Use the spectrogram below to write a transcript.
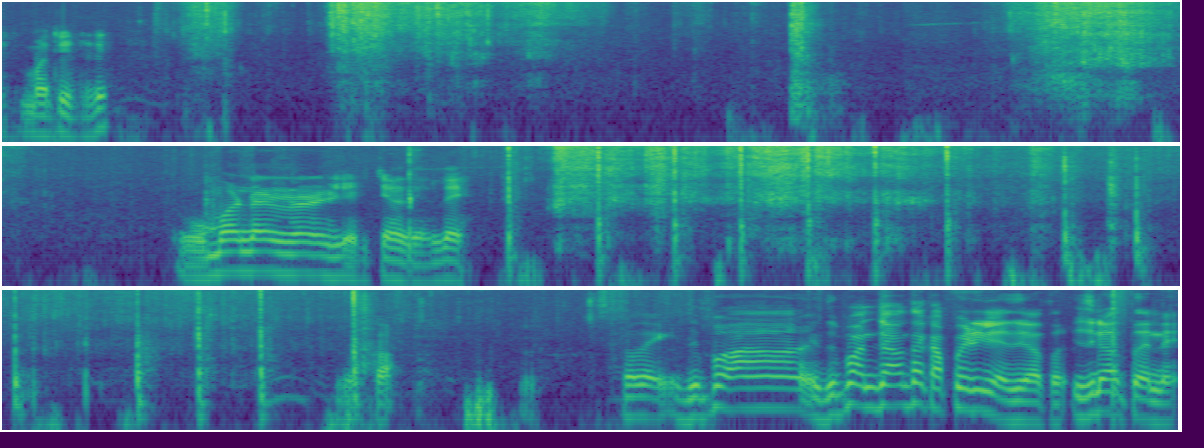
മാറ്റിയിട്ടിട്ട് തൂമ്പണ്ട അടിച്ചാൽ മതി അല്ലേ? നോക്കാം. അതെ ഇതിപ്പോൾ ഇതിപ്പോൾ അഞ്ചാമത്തെ കപ്പയിടില്ല ഇതിനകത്ത്? ഇതിനകത്ത് തന്നെ.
